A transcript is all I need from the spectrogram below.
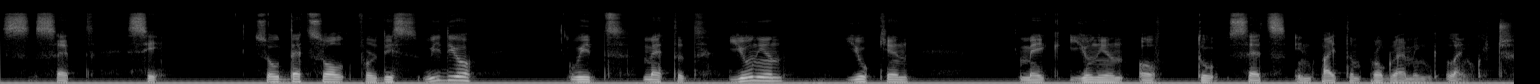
set C. So that's all for this video. With method union you can make union of two sets in Python programming language.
